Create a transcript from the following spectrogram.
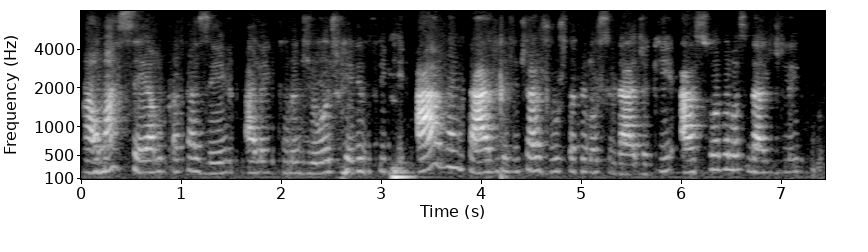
ao Marcelo para fazer a leitura de hoje. Querido, fique à vontade, que a gente ajusta a velocidade aqui, a sua velocidade de leitura.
